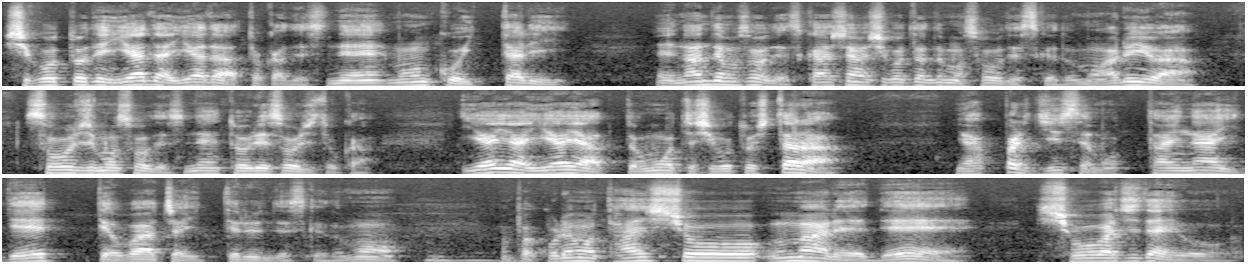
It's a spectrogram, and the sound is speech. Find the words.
仕事で嫌だ嫌だとかですね文句を言ったりえ何でもそうです。会社の仕事でもそうですけどもあるいは掃除もそうですねトイレ掃除とか嫌や嫌やって思って仕事したらやっぱり人生もったいないでっておばあちゃん言ってるんですけども、やっぱこれも大正生まれで昭和時代を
